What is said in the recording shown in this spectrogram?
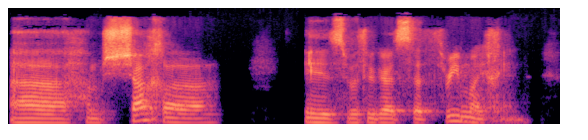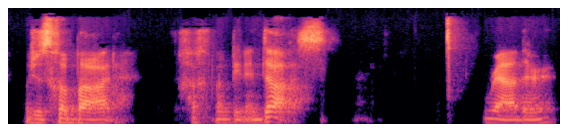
uh, hamshacha is with regards to three moichin, which is Chabad, Chachma bin and Das. Rather,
